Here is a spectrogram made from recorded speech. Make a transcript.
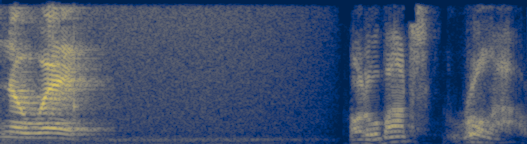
No way. Autobots, roll out!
